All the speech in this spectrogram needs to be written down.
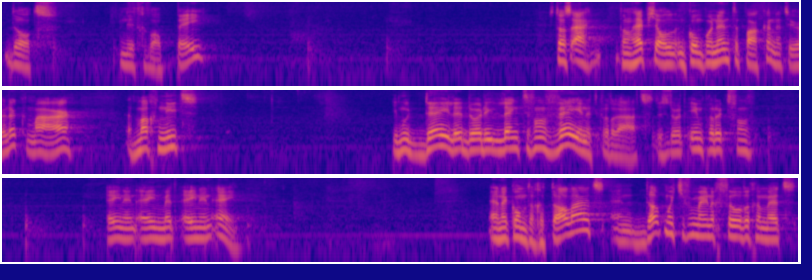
dot, in dit geval p. Dus dat dan heb je al een component te pakken natuurlijk, maar het mag niet je moet delen door die lengte van v in het kwadraat. Dus door het inproduct van 1 in 1 met 1 in 1. En dan komt een getal uit en dat moet je vermenigvuldigen met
